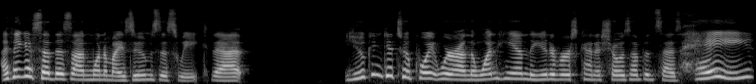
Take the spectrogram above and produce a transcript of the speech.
i think i said this on one of my zooms this week that you can get to a point where on the one hand the universe kind of shows up and says hey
